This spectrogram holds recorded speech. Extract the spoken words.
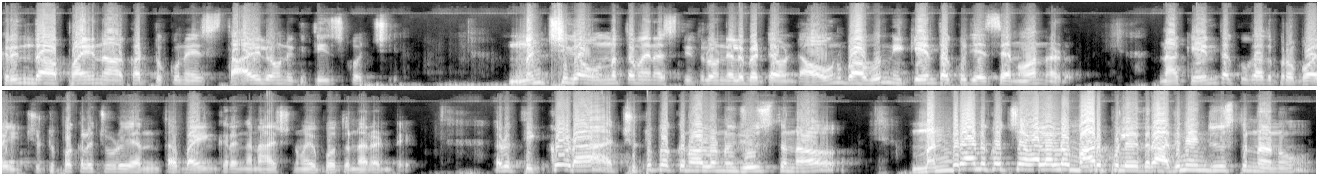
క్రింద పైన కట్టుకునే స్థాయిలోనికి తీసుకొచ్చి మంచిగా ఉన్నతమైన స్థితిలో నిలబెట్టావంటే అవును బాబు నీకేం తక్కువ చేశాను అన్నాడు. నాకేం తక్కువ కాదు ప్రభా ఈ చుట్టుపక్కల చూడు ఎంత భయంకరంగా నాశనం అయిపోతున్నారంటే. అరే తిక్కోడా చుట్టుపక్కల వాళ్ళను నువ్వు చూస్తున్నావు? మందిరానికి వచ్చే వాళ్ళలో మార్పు లేదురా అది నేను చూస్తున్నాను.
